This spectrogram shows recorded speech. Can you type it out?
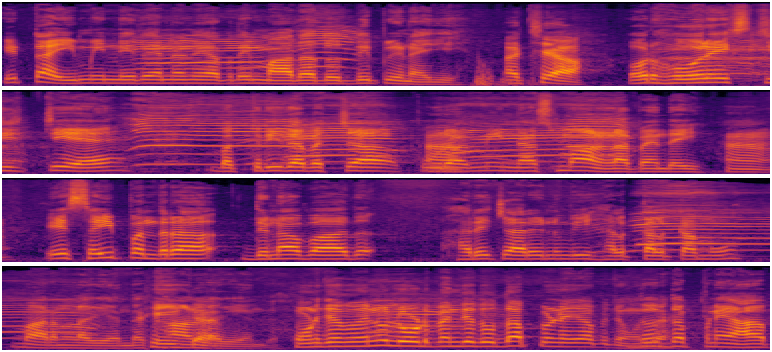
ਇਹ 2.5 ਮਹੀਨੇ ਦਾ ਇਹਨਾਂ ਨੇ ਆਪਣੀ ਮਾਂ ਦਾ ਦੁੱਧ ਹੀ ਪੀਣਾ ਜੀ। ਅੱਛਾ। ਔਰ ਹੋਰ ਇੱਕ ਚੀਜ਼ 'ਚ ਹੈ ਬੱਕਰੀ ਦਾ ਬੱਚਾ ਪੂਰਾ ਮਹੀਨਾ ਸੰਭਾਲਣਾ ਪੈਂਦਾ ਜੀ। ਹਾਂ। ਇਹ ਸਹੀ 15 ਦਿਨਾਂ ਬਾਅਦ ਹਰੇ ਚਾਰੇ ਨੂੰ ਵੀ ਹਲਕਾ ਹਲਕਾ ਮੂੰਹ ਮਾਰਨ ਲੱਗ ਜਾਂਦਾ ਖਾਣ ਲੱਗ ਜਾਂਦਾ। ਹੁਣ ਜਦੋਂ ਇਹਨੂੰ ਲੋਡ ਪੈਂਦੀ ਦੁੱਧ ਆਪਣੇ ਆਪ ਪਹੁੰਚਾਉਂਦਾ ਦੁੱਧ ਆਪਣੇ ਆਪ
